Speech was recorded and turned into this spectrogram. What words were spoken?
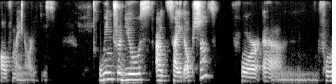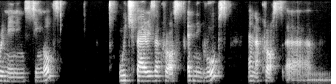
of minorities. We introduce outside options for, um, for remaining singles, which varies across ethnic groups and across um,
